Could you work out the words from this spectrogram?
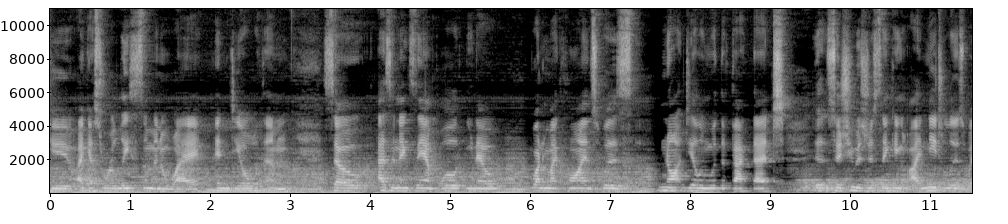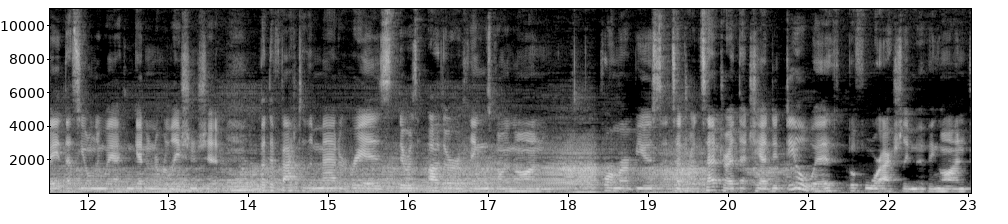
to, I guess, release them in a way and deal with them. So, as an example, you know, one of my clients was not dealing with the fact that uh, so she was just thinking i need to lose weight that's the only way i can get in a relationship but the fact of the matter is there was other things going on former abuse, etc., etc., that she had to deal with before actually moving on.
